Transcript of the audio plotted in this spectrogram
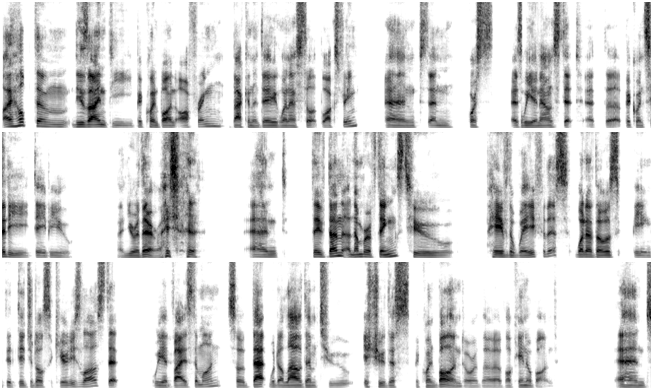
I helped them design the Bitcoin bond offering back in the day when I was still at Blockstream. And then, of course, as we announced it at the Bitcoin City debut, and you were there, right? and they've done a number of things to pave the way for this. One of those being the digital securities laws that we advised them on. So that would allow them to issue this Bitcoin bond or the volcano bond. And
